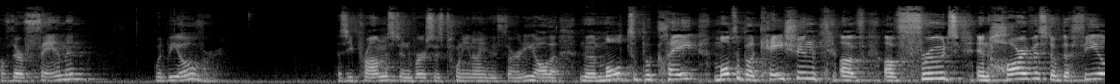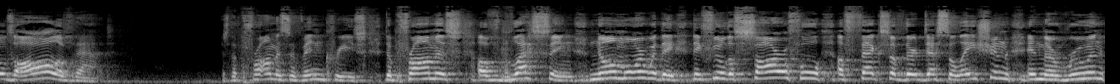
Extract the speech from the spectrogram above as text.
of their famine would be over as he promised in verses 29 and 30, all the, the multiplication of, of fruit and harvest of the fields, all of that is the promise of increase, the promise of blessing. No more would they, they feel the sorrowful effects of their desolation in their ruin,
